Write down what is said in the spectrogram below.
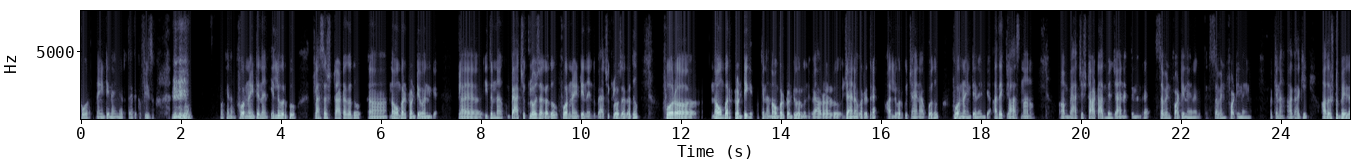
four ninety nine ಇರುತ್ತೆ ಇದಕ್ಕೆ ಫೀಸು ಓಕೆನಾ ಫೋರ್ ನೈಂಟಿ ನೈನ್ ಎಲ್ಲಿವರೆಗೂ ಕ್ಲಾಸಸ್ ಸ್ಟಾರ್ಟ್ ಆಗೋದು ನವಂಬರ್ ಟ್ವೆಂಟಿ ಒನ್ಗೆ ಕ್ಲಾ ಇದನ್ನು ಬ್ಯಾಚ್ ಕ್ಲೋಸ್ ಆಗೋದು four ninety nine batch close ಆಗೋದು ಫೋರ್ ನವಂಬರ್ ಟ್ವೆಂಟಿಗೆ ಓಕೆನಾ ನವಂಬರ್ ಟ್ವೆಂಟಿವರೆಗೂ ನೀವು ಯಾರು ಜಾಯ್ನ್ ಆಗೋರಿದ್ರೆ ಅಲ್ಲಿವರೆಗೂ ಜಾಯ್ನ್ ಆಗ್ಬೋದು ಫೋರ್ ನೈಂಟಿ ನೈನ್ಗೆ ಅದೇ ಕ್ಲಾಸ್ ನಾನು ಬ್ಯಾಚ್ ಸ್ಟಾರ್ಟ್ ಆದಮೇಲೆ ಜಾಯ್ನ್ ಆಗ್ತೀನಿ ಅಂದರೆ ಸೆವೆನ್ ಫಾರ್ಟಿ ನೈನ್ ಆಗುತ್ತೆ ಸೆವೆನ್ ಫಾರ್ಟಿ ನೈನ್ ಓಕೆನಾ ಹಾಗಾಗಿ ಆದಷ್ಟು ಬೇಗ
